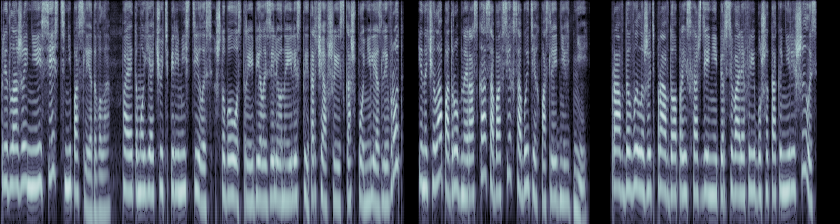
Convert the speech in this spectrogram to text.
Предложение сесть не последовало, поэтому я чуть переместилась, чтобы острые бело-зеленые листы, торчавшие из кашпо, не лезли в рот, и начала подробный рассказ обо всех событиях последних дней. Правда, выложить правду о происхождении Персиваля Фрибуша так и не решилась,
